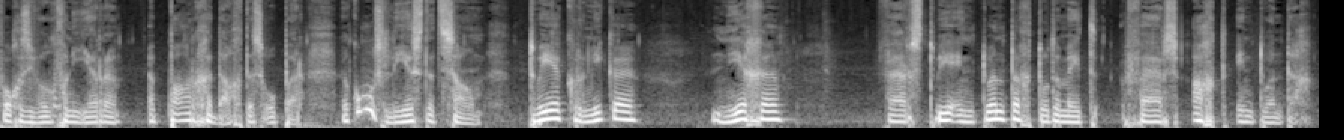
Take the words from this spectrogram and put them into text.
volgens die wil van die Here 'n paar gedagtes opper. Nou kom ons lees dit saam. 2 Kronieke 9 vers 22 tot en met vers 28.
